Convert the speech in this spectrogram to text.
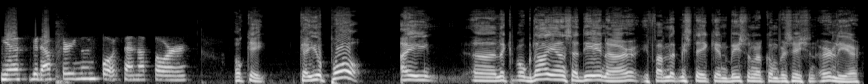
Yes, good afternoon po, Senator. Okay, kayo po ay uh, nakipag-ugnayan sa DNR, if I'm not mistaken, based on our conversation earlier,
